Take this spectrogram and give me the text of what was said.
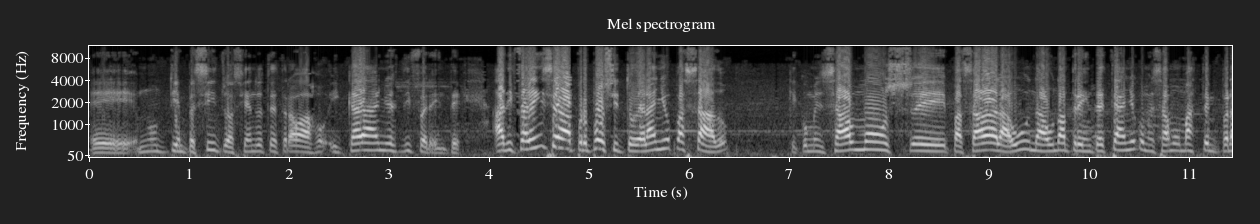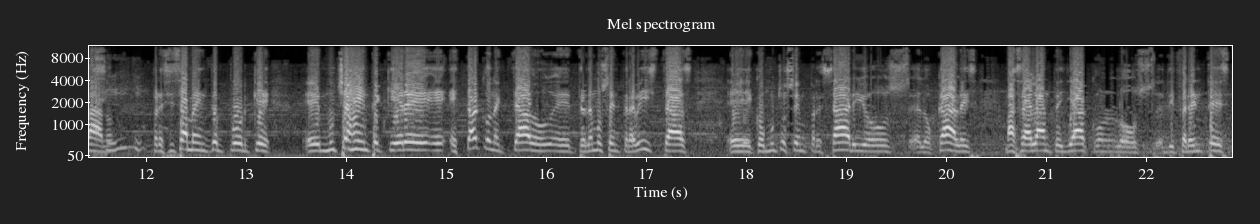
eh, un tiempecito haciendo este trabajo y cada año es diferente. A diferencia, a propósito del año pasado, que comenzamos eh, pasada la 1, 1.30, este año comenzamos más temprano, precisamente porque eh, mucha gente quiere eh, estar conectado, tenemos entrevistas con muchos empresarios locales, más adelante ya con los diferentes,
